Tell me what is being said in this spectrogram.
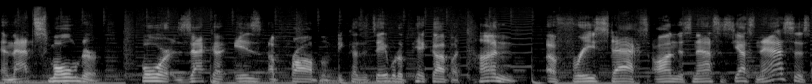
And that smolder for Zeka is a problem because it's able to pick up a ton of free stacks on this Nasus. Yes, Nasus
